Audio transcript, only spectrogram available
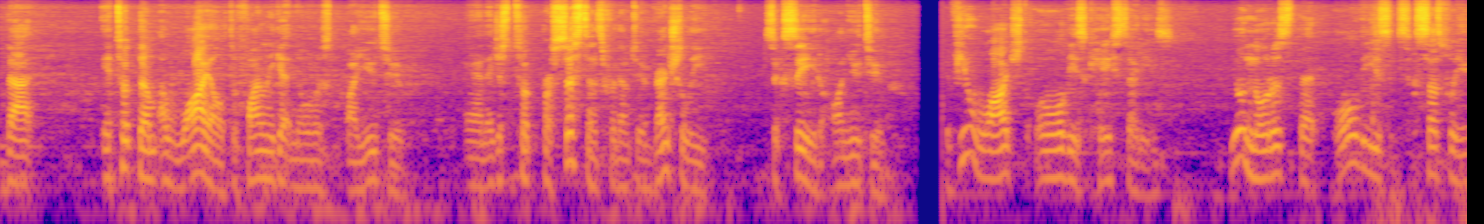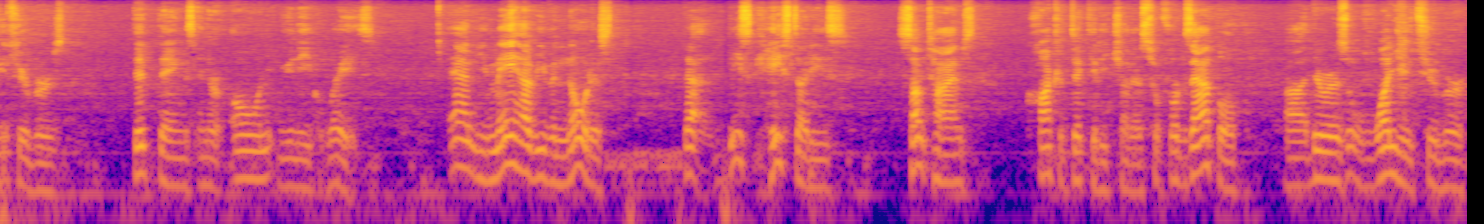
that it took them a while to finally get noticed by YouTube. And it just took persistence for them to eventually succeed on YouTube. If you watched all these case studies, you'll notice that all these successful YouTubers did things in their own unique ways. And you may have even noticed that these case studies sometimes contradicted each other. So for example, uh, there was one YouTuber,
